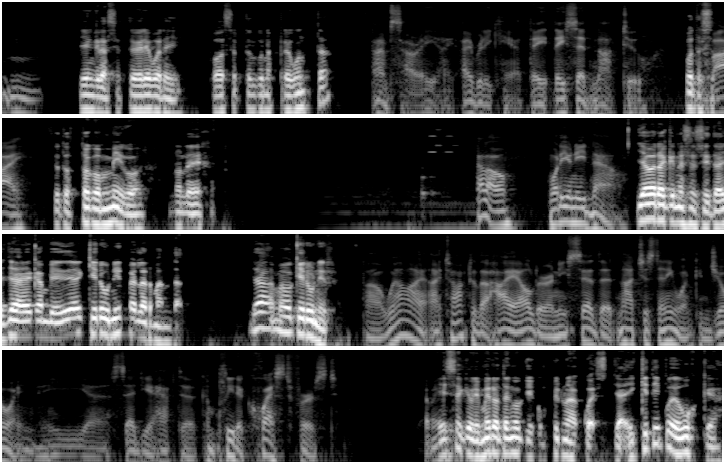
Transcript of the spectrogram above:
Mm, Bien, gracias, te veré por ahí. ¿Puedo hacerte algunas preguntas? I'm sorry, I, I really can't. They, they said not to. Puta, se, tostó conmigo, no le dejan. Hello. What do you need now? ¿Y ahora qué necesitas? Ya he cambiado de idea, quiero unirme a la hermandad. Ya me quiero unir. Uh, well, I, I talked to the High Elder, and he said that not just anyone can join. He uh, said you have to complete a quest first. Me dice que primero tengo que cumplir una quest. Ya, ¿y qué tipo de búsqueda?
